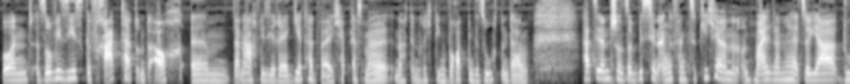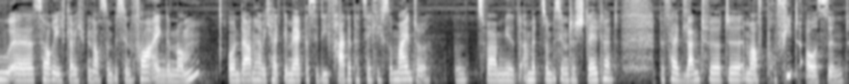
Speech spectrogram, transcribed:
und so wie sie es gefragt hat und auch ähm, danach, wie sie reagiert hat, weil ich habe erstmal nach den richtigen Worten gesucht und da hat sie dann schon so ein bisschen angefangen zu kichern und meinte dann halt so, ja, du, äh, sorry, ich glaube, ich bin auch so ein bisschen voreingenommen. Und daran habe ich halt gemerkt, dass sie die Frage tatsächlich so meinte. Und zwar mir damit so ein bisschen unterstellt hat, dass halt Landwirte immer auf Profit aus sind.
